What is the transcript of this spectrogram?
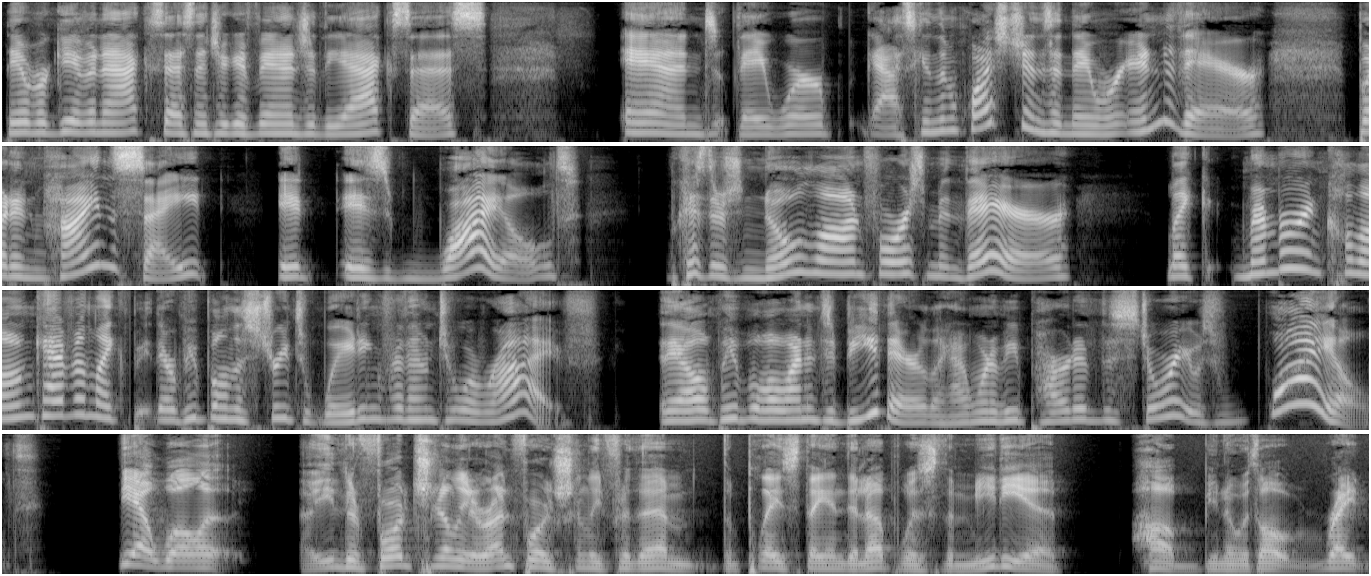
they were given access and they took advantage of the access and they were asking them questions and they were in there. But in hindsight, it is wild because there's no law enforcement there. Like, remember in Cologne, Kevin? Like, there were people on the streets waiting for them to arrive. They all people wanted to be there. Like, I want to be part of the story. It was wild. Yeah, well, uh, either fortunately or unfortunately for them, the place they ended up was the media hub, you know, with all right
